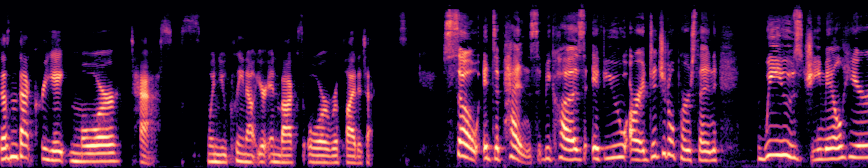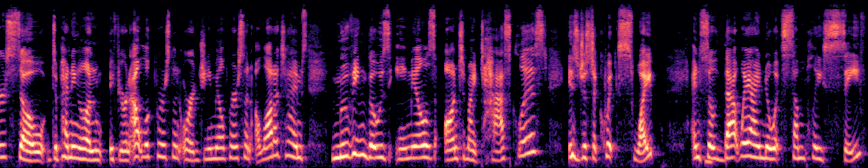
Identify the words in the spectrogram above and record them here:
doesn't that create more tasks when you clean out your inbox or reply to texts? So it depends because if you are a digital person, we use Gmail here. So, depending on if you're an Outlook person or a Gmail person, a lot of times moving those emails onto my task list is just a quick swipe. And so that way I know it's someplace safe,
